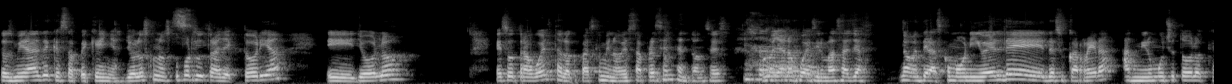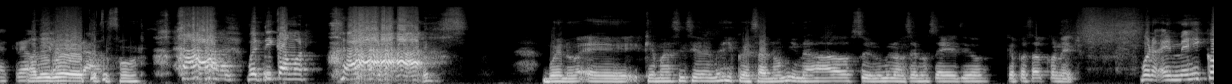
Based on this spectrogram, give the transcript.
Los mira desde que está pequeña. Yo los conozco por su trayectoria y yo lo... Es otra vuelta. Lo que pasa es que mi novio está presente, entonces uno ya no puede decir más allá. No, mentiras. Como nivel de, de su carrera, admiro mucho todo lo que ha creado. Amigo, vete, por favor. Vueltica, amor. Bueno, eh, ¿qué más hicieron en México? ¿Están nominados? ¿Estuvieron nominados en los serios? ¿Qué ha pasado con ellos? Bueno, en México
